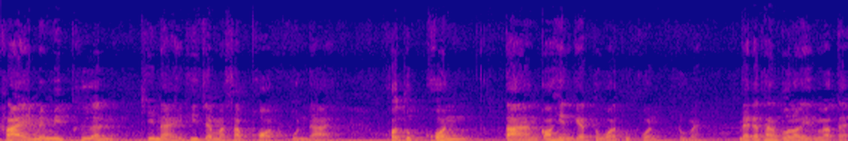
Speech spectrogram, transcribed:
ใครไม่มีเพื่อนที่ไหนที่จะมาซัพพอร์ตคุณได้ เพราะทุกคนต่างก็เห็นแก่ตัวทุกคนถูกไหมแม้กระทั่งตัวเราเองแล้วแต่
